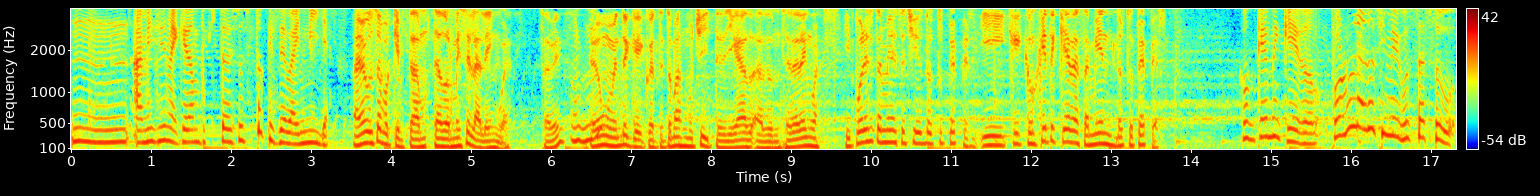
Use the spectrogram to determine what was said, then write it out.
mm, a mí sí me queda un poquito de esos toques de vainilla. A mí me gusta porque te, te adormece la lengua. ¿Sabes? Hay un momento en que cuando te tomas mucho y te llega a adormecer la lengua. Y por eso también está chido el Dr. Pepper. ¿Y qué, con qué te quedas también, Dr. Pepper? ¿Con qué me quedo? Por un lado sí me gusta su...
